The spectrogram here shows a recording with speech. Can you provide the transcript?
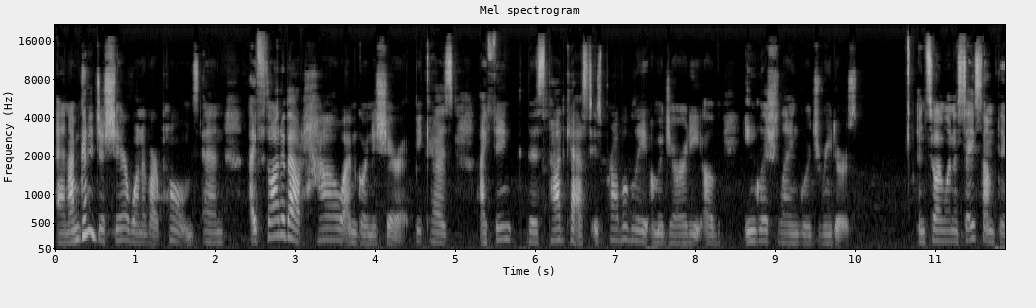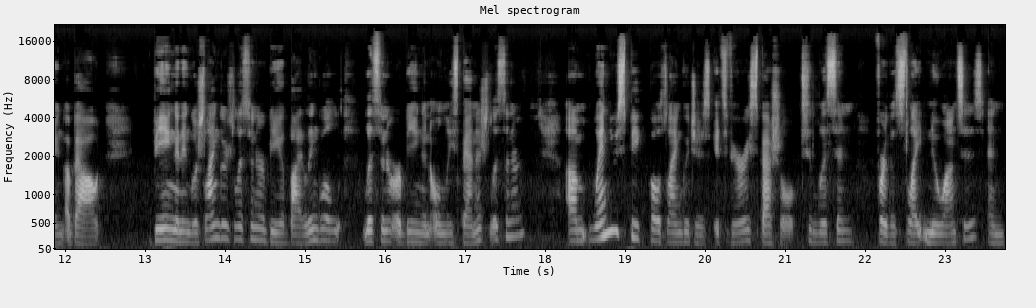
and I'm going to just share one of our poems. And I've thought about how I'm going to share it because I think this podcast is probably a majority of English language readers. And so I want to say something about being an English language listener, be a bilingual listener, or being an only Spanish listener. Um, when you speak both languages, it's very special to listen for the slight nuances and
